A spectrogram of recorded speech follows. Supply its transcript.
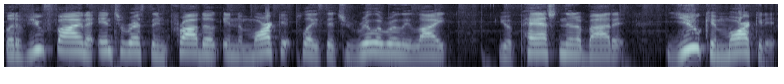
But if you find an interesting product in the marketplace that you really, really like, you're passionate about it, you can market it.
